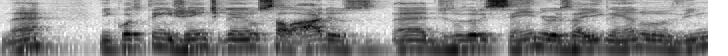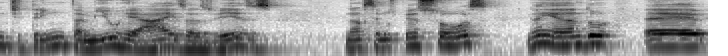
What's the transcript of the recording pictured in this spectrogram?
né? Enquanto tem gente ganhando salários, né, desenvolvedores sêniores aí ganhando 20, 30 mil reais às vezes, nós temos pessoas ganhando, é,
